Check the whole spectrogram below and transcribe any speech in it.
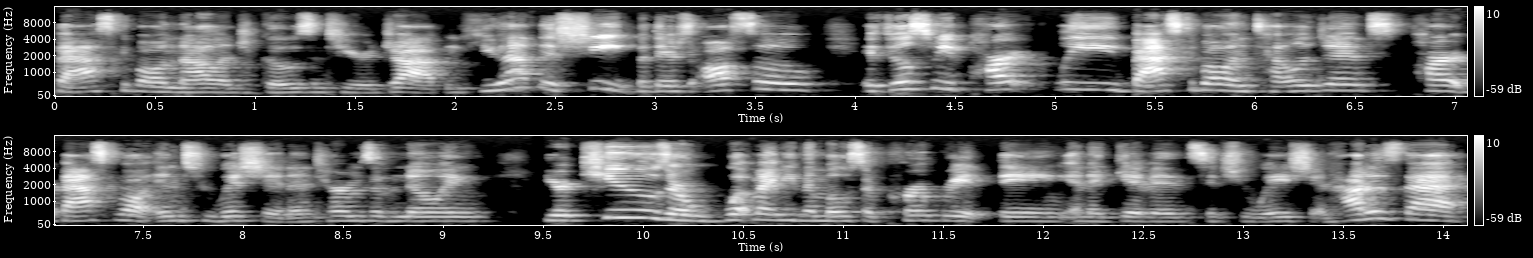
basketball knowledge goes into your job? If you have this sheet, but there's also, it feels to me partly basketball intelligence, part basketball intuition in terms of knowing your cues or what might be the most appropriate thing in a given situation. How does that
